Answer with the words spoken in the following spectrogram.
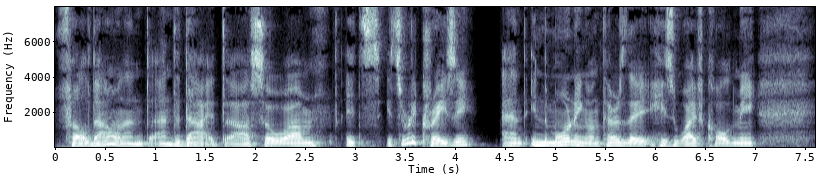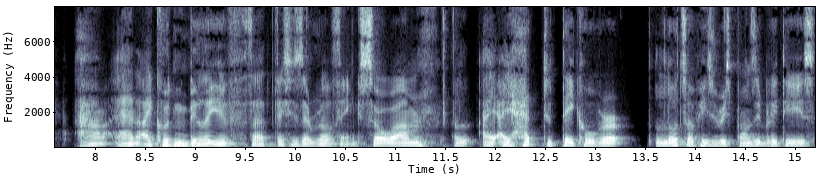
fell down and and died. Uh, so um, it's it's really crazy. And in the morning on Thursday, his wife called me, uh, and I couldn't believe that this is a real thing. So um, I, I, had to take over lots of his responsibilities.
